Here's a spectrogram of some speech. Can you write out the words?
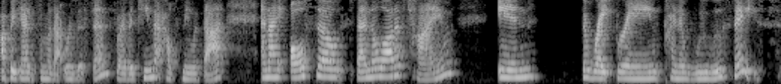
up against some of that resistance. So I have a team that helps me with that. And I also spend a lot of time in the right brain kind of woo woo space.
